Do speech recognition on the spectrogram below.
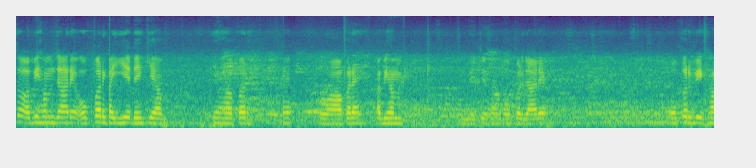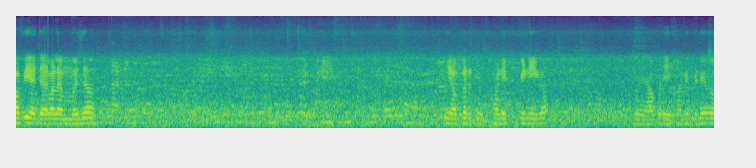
तो अभी हम जा रहे हैं ऊपर। ये देखिए आप, यहाँ पर है वहाँ पर है। अभी हम नीचे से हम ऊपर जा रहे हैं। ऊपर भी काफ़ी आ जाने वाला मज़ा। यहाँ पर खाने पीने का तो यहाँ पर ये खाने पीने का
